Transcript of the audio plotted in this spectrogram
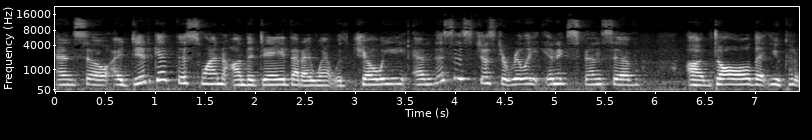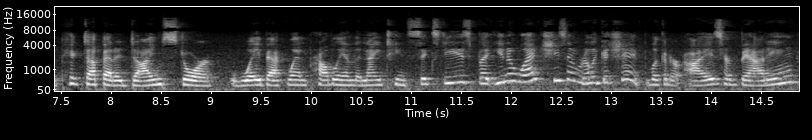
And so I did get this one on the day that I went with Joey, and this is just a really inexpensive uh, doll that you could have picked up at a dime store way back when, probably in the 1960s. But you know what? She's in really good shape. Look at her eyes, her batting.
